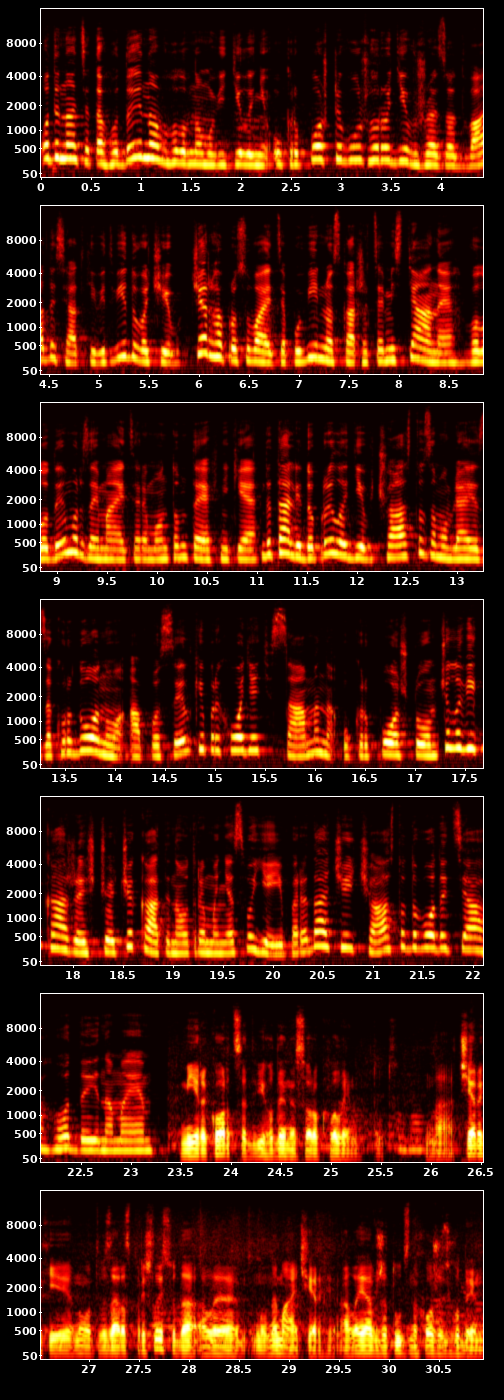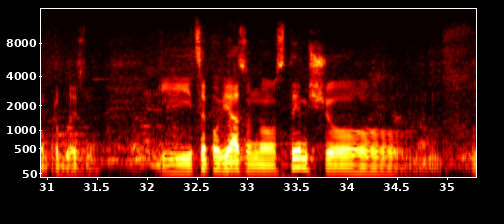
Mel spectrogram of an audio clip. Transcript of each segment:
Одинадцята година в головному відділенні Укрпошти в Ужгороді вже зо два десятки відвідувачів. Черга просувається повільно, скаржаться містяни. Володимир займається ремонтом техніки. Деталі до приладів часто замовляє з-за кордону, а посилки приходять саме на Укрпошту. Чоловік каже, що чекати на отримання своєї передачі часто доводиться годинами. Мій рекорд це 2 години 40 хвилин тут. Да. Черги, ну от ви зараз прийшли сюди, але ну, немає черги. Але я вже тут знаходжусь годину приблизно. І це пов'язано з тим, що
